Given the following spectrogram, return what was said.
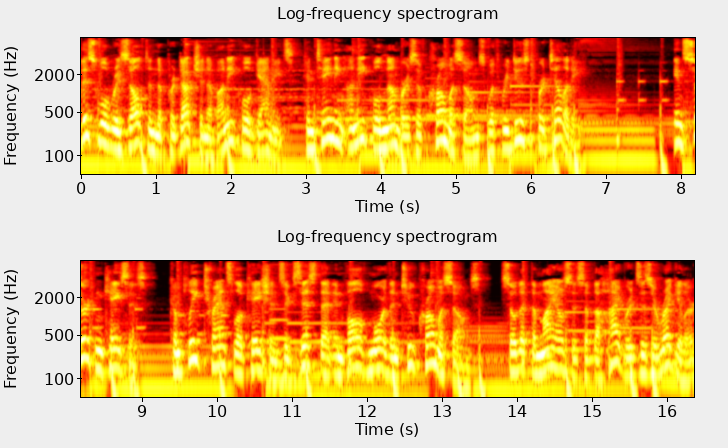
This will result in the production of unequal gametes containing unequal numbers of chromosomes with reduced fertility. In certain cases, complete translocations exist that involve more than two chromosomes, so that the meiosis of the hybrids is irregular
